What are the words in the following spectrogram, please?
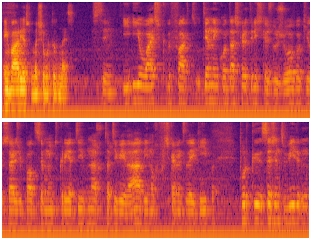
Em várias mas sobretudo nessa. Sim, e, e, eu acho que de facto, tendo em conta as características do jogo, aqui o Sérgio pode ser muito criativo na rotatividade e no refrescamento da equipa, porque se a gente vir,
